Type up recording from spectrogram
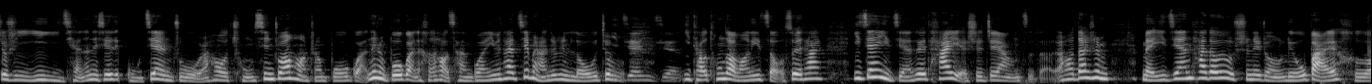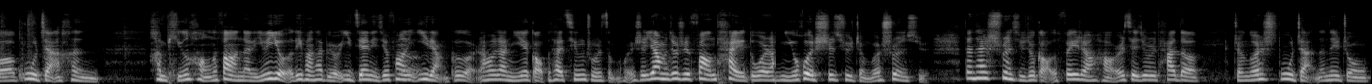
就是以以前的那些古建筑，然后重新装潢成博物馆，那种博物馆就很好参观，因为它基本上就是楼就一间一间一条通道往里走，所以它一间一间，所以它也是这样子的。然后，但是每一间它都又是那种留白和布展很很平衡的放在那里，因为有的地方它比如一间里就放一两个，然后让你也搞不太清楚是怎么回事，要么就是放太多，然后你又会失去整个顺序，但它顺序就搞得非常好，而且就是它的。整个布展的那种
